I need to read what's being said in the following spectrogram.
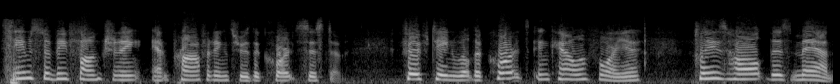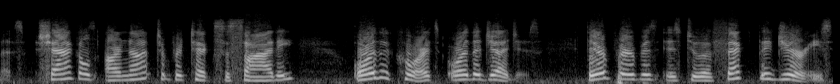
seems to be functioning and profiting through the court system. 15. Will the courts in California please halt this madness? Shackles are not to protect society or the courts or the judges. Their purpose is to affect the juries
